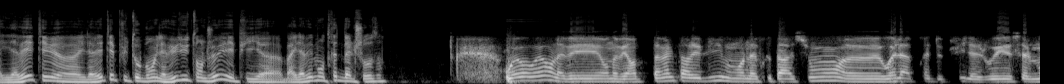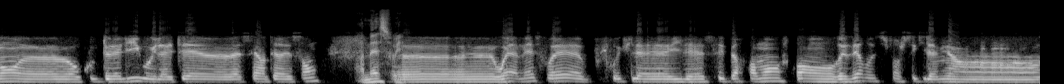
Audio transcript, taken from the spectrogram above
il avait été, il avait été plutôt bon, il avait eu du temps de jeu et puis bah, il avait montré de belles choses on avait on avait pas mal parlé de lui au moment de la préparation. Euh, ouais, là, après depuis, il a joué seulement euh, en Coupe de la Ligue où il a été euh, assez intéressant. À Metz, oui. Euh, ouais, à Metz, ouais. Je crois qu'il est il est assez performant. Je crois en réserve aussi. je sais qu'il a mis un,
